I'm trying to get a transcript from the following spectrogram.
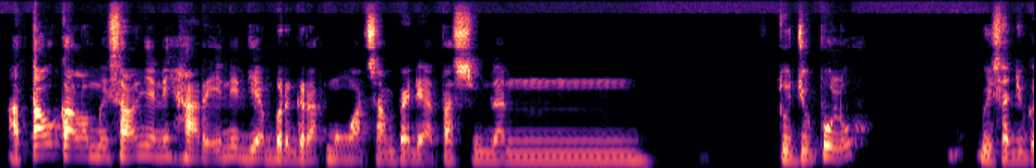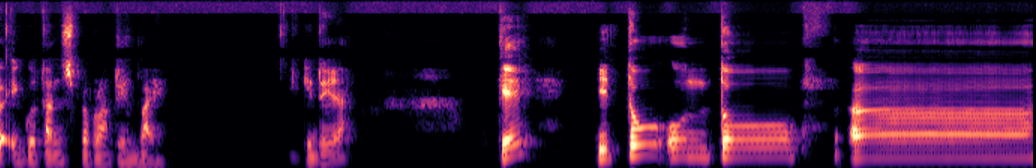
Atau kalau misalnya nih hari ini dia bergerak menguat sampai di atas 970 bisa juga ikutan spekulatif buy. Gitu ya. Oke, itu untuk uh,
